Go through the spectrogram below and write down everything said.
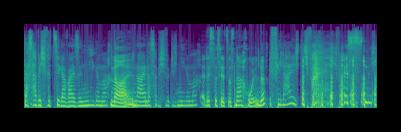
Das habe ich witzigerweise nie gemacht. Nein. Nein, das habe ich wirklich nie gemacht. Lässt das jetzt das Nachholen, ne? Vielleicht. Ich, ich weiß es nicht.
